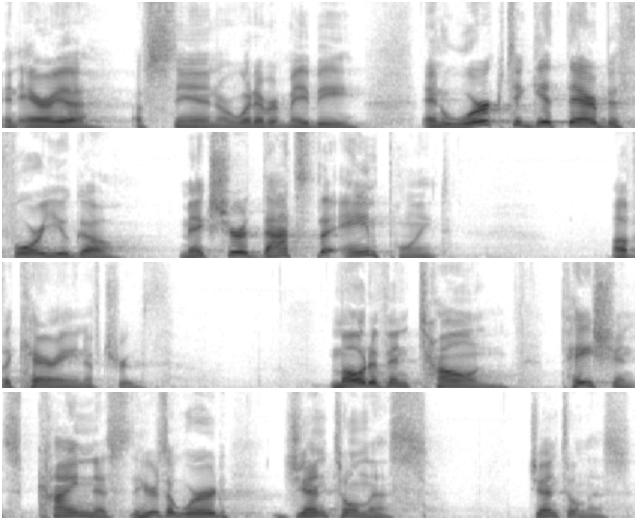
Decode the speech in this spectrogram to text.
an area of sin or whatever it may be, and work to get there before you go. Make sure that's the aim point of the carrying of truth. Motive and tone, patience, kindness. Here's a word gentleness. Gentleness.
